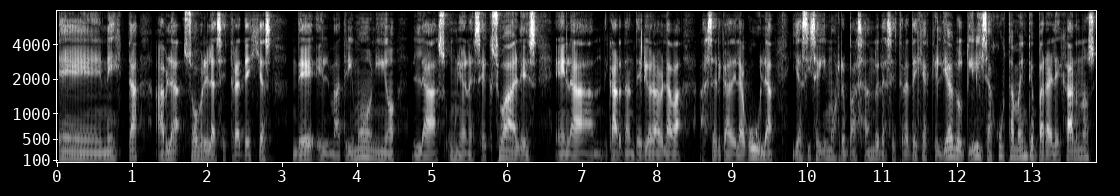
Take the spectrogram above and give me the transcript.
en esta habla sobre las estrategias del matrimonio, las uniones sexuales. En la carta anterior hablaba acerca de la gula y así seguimos repasando las estrategias que el diablo utiliza justamente para alejarnos,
